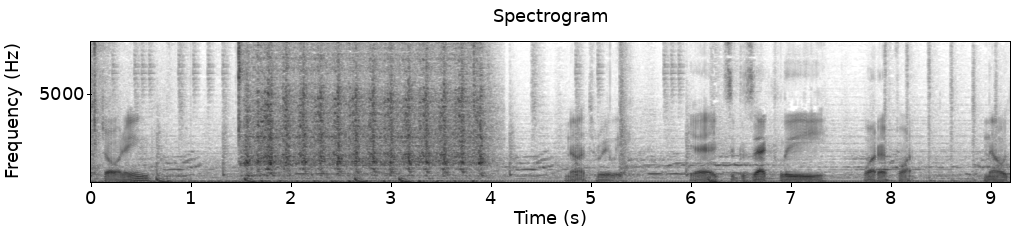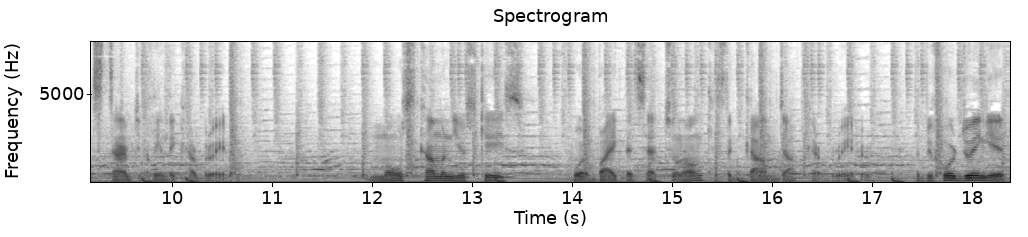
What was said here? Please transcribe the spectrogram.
Starting. Not really. Yeah, it's exactly what I thought. Now it's time to clean the carburetor. Most common use case for a bike that's had too long is the gummed up carburetor. But before doing it,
